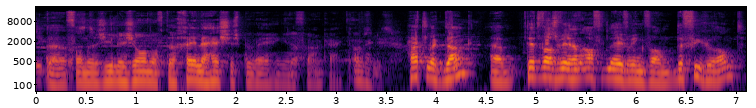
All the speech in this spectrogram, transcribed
uh, van de Gilets jaunes of de gele hesjesbeweging in ja, Frankrijk. Okay. Hartelijk dank. Um, dit was weer een aflevering van De Figurant.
